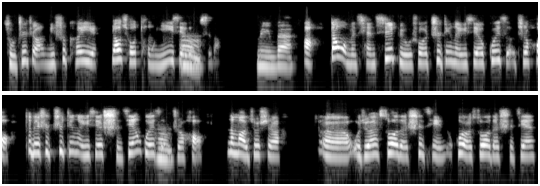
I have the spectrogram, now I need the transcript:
组织者，你是可以要求统一一些东西的。明白啊。当我们前期比如说制定了一些规则之后，特别是制定了一些时间规则之后，那么就是，呃，我觉得所有的事情或者所有的时间，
